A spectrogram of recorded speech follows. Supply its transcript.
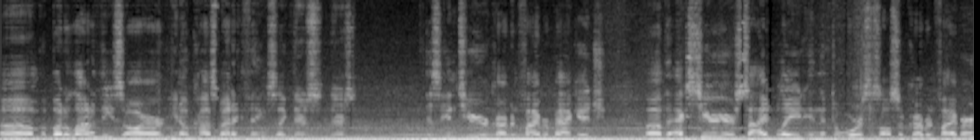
um, but a lot of these are you know cosmetic things like there's there's this interior carbon fiber package uh, the exterior side blade in the doors is also carbon fiber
